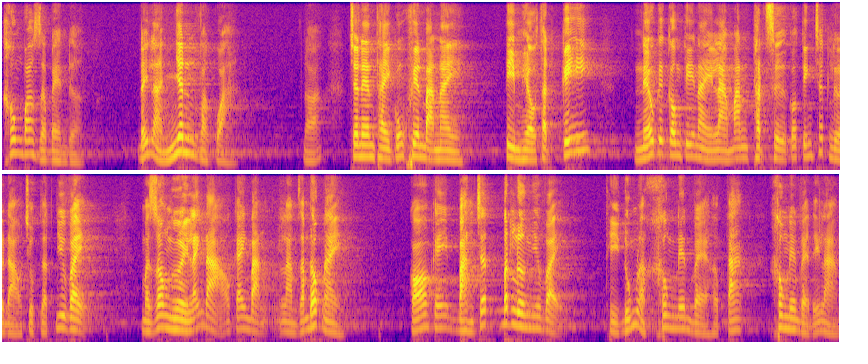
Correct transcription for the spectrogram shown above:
không bao giờ bền được. Đấy là nhân và quả. Đó. Cho nên thầy cũng khuyên bạn này tìm hiểu thật kỹ. Nếu cái công ty này làm ăn thật sự có tính chất lừa đảo, trục giật như vậy, mà do người lãnh đạo, các anh bạn làm giám đốc này có cái bản chất bất lương như vậy, thì đúng là không nên về hợp tác không nên về đấy làm.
